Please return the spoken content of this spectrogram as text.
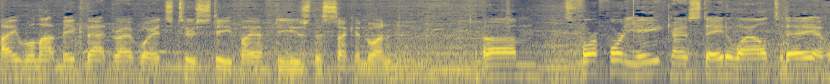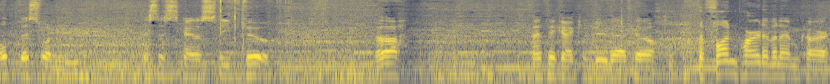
I will not make that driveway, it's too steep. I have to use the second one. Um, it's 448, kind of stayed a while today. I hope this one, this is kind of steep too. Ugh. I think I can do that though. The fun part of an M car.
